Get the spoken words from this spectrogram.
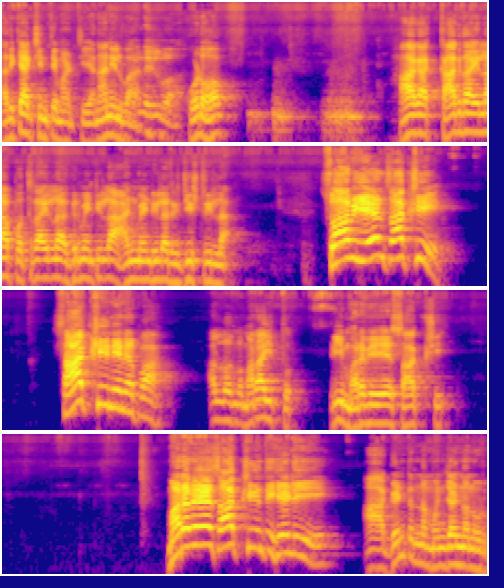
ಅದಕ್ಕೆ ಯಾಕೆ ಚಿಂತೆ ಮಾಡ್ತೀಯ? ನಾನಿಲ್ವಾ? ಕೊಡೋ. ಆಗ ಕಾಗದ ಇಲ್ಲ ಪತ್ರ ಇಲ್ಲ ಅಗ್ರಿಮೆಂಟ್ ಇಲ್ಲ ಆನ್ಮೆಂಟ್ ಇಲ್ಲ ರಿಜಿಸ್ಟ್ರ್ ಇಲ್ಲ. ಸ್ವಾಮಿ ಏನು ಸಾಕ್ಷಿ? ಸಾಕ್ಷಿ ನೀನಪ್ಪ ಅಲ್ಲೊಂದು ಮರ ಇತ್ತು. ಇಡೀ ಮರವೇ ಸಾಕ್ಷಿ. ಮರವೇ ಸಾಕ್ಷಿ ಅಂತ ಹೇಳಿ ಆ ಗಂಟನ್ನು ಮಂಜಣ್ಣನವ್ರು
